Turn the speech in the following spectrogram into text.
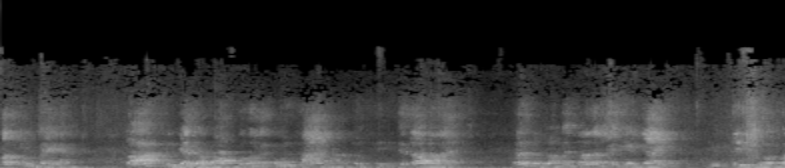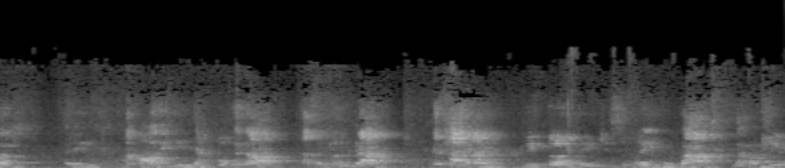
Có tuổi mẹ. Có, từ ngày đầu năm có là cái tuổi thai mà thực hiện cái đo này. Tới nữa mới tới là cái dây gáy việc tiền vân vân. Thì nó hỏi cái gì nhặt vô cái đó? Nó sẽ tính ra cái thai này nguy cơ bị trisomy 13 là bao nhiêu?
